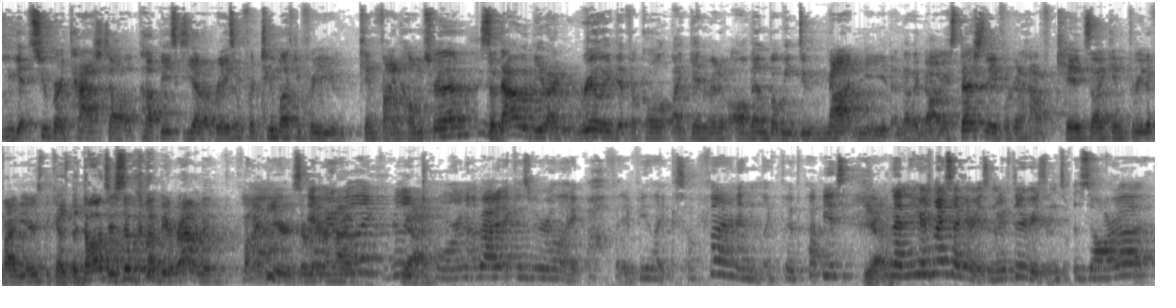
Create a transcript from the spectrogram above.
you get super attached to all the puppies because you gotta raise them for two months before you can find homes for them. So that would be like really difficult, like getting rid of all of them. But we do not need another dog, especially if we're gonna have kids like in three to five years, because the dogs are still gonna be around in five Yeah. years. So we're and gonna we have like really yeah. torn about it because we were like, oh, but it'd be like so fun and like play with the puppies. Yeah. And then here's my second reason. We have three reasons. Zara,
